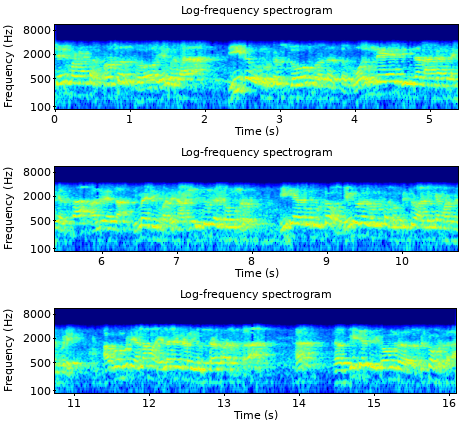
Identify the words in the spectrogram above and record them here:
ಚೇಂಜ್ ಮಾಡುವಂತ ಪ್ರೊಸೆಸ್ಸು ಏನು ಗೊತ್ತಾ? ಈಗ ಹೋಗ್ಬಿಟ್ಟು ಸ್ಲೋ ಪ್ರೊಸೆಸ್ ಒಂದೇ ದಿನದಲ್ಲಿ ಆಗಂತ ಕೆಲಸ ಅಲ್ಲೇ ಅಲ್ಲ. ಇಮ್ಯಾಜಿನ್ ಮಾಡಿ. ನಾವು ಚಿತ್ರಗಳಿಗೆ ಹೋಗ್ಬಿಟ್ರು ಇಂಡಿಯಾದಲ್ಲಿ ಹೋಗ್ಬಿಟ್ಟು ಬೆಂಗಳೂರಲ್ಲಿ ಹೋಗ್ಬಿಟ್ಟು ಒಬ್ಬ ಪಿತೃ ಆಳ್ವಿಕೆ ಮಾಡ್ತೀನಿ ಬಿಡಿ ಆಗ ಹೋಗ್ಬಿಟ್ಟು ಎಲ್ಲ ಎಲ್ಲ ಜನಗಳು ಇವ್ರು ಸೆಳೆದಾಗ್ತಾರ ನಾವು ಬಿ ಜೆ ಪಿ ಗೌಂಡ್ ಬಿಟ್ಕೊಂಡ್ಬಿಡ್ತಾರ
